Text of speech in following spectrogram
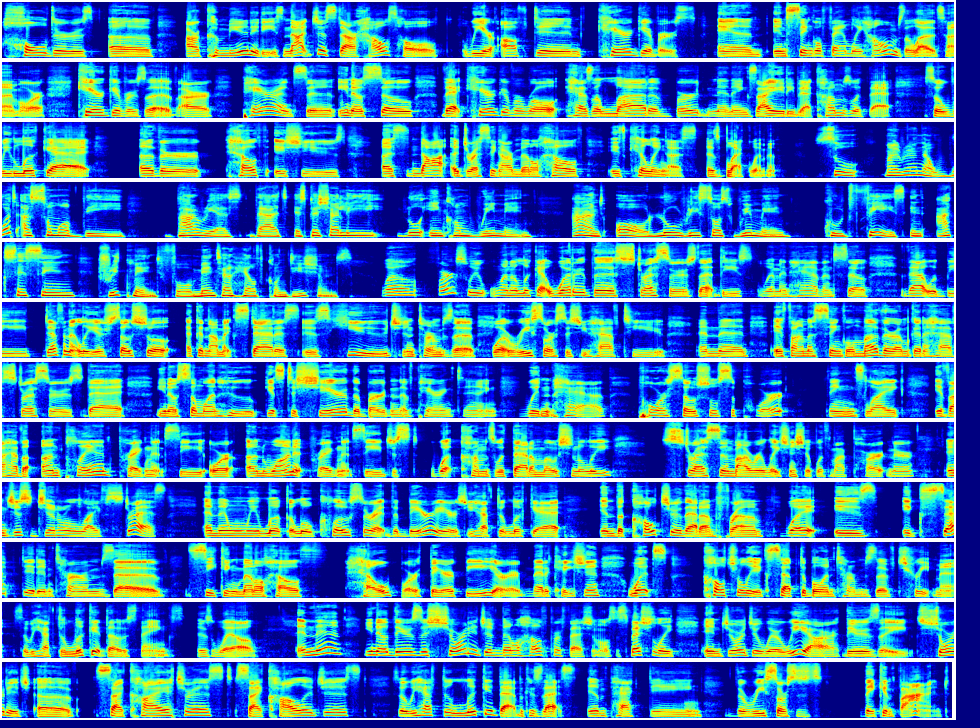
holders of our communities, not just our household. We are often caregivers and in single family homes a lot of time or caregivers of our parents and you know so that caregiver role has a lot of burden and anxiety that comes with that. So we look at other health issues. Us not addressing our mental health is killing us as black women. So Myrana, what are some of the barriers that especially low income women and or low resource women could face in accessing treatment for mental health conditions? Well, first, we want to look at what are the stressors that these women have. And so that would be definitely your social economic status is huge in terms of what resources you have to you. And then if I'm a single mother, I'm going to have stressors that, you know, someone who gets to share the burden of parenting wouldn't have. Poor social support things like if I have an unplanned pregnancy or unwanted pregnancy, just what comes with that emotionally, stress in my relationship with my partner, and just general life stress. And then when we look a little closer at the barriers, you have to look at in the culture that I'm from, what is accepted in terms of seeking mental health help or therapy or medication, what's culturally acceptable in terms of treatment. So we have to look at those things as well. And then, you know, there's a shortage of mental health professionals, especially in Georgia where we are. There's a shortage of psychiatrists, psychologists. So we have to look at that because that's impacting the resources they can find.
